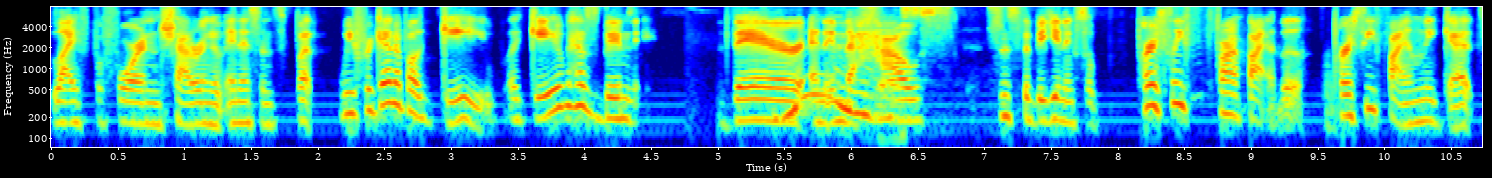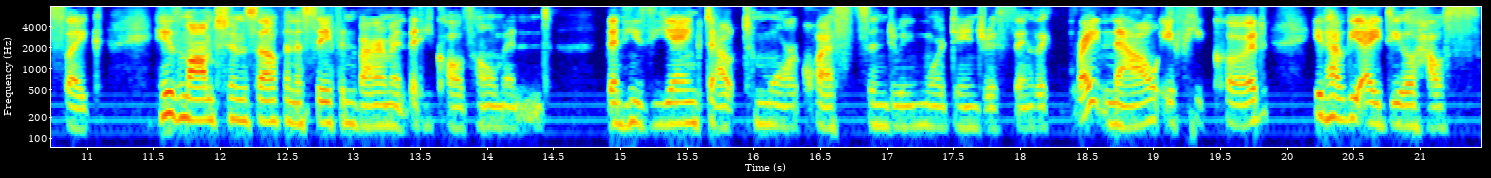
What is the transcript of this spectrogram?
life before and Shattering of Innocence, but we forget about Gabe. Like Gabe has been there and in the Yes. house since the beginning. So Percy, fi- fi- ugh, Percy finally gets like his mom to himself in a safe environment that he calls home, and then he's yanked out to more quests and doing more dangerous things. Like right now, if he could, he'd have the ideal house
